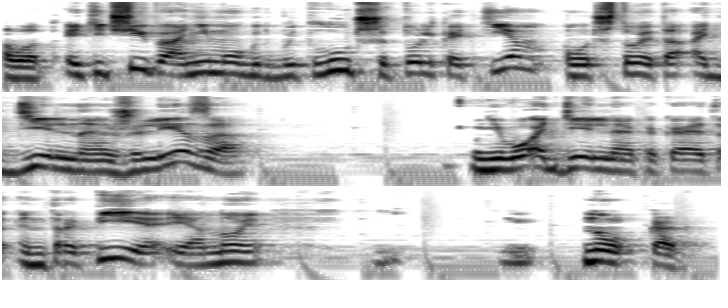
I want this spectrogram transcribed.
Вот. Эти чипы, они могут быть лучше только тем, вот, что это отдельное железо, у него отдельная какая-то энтропия, и оно, ну, как,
